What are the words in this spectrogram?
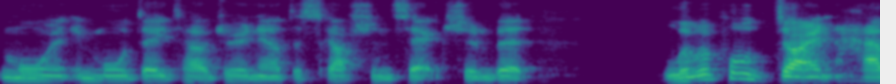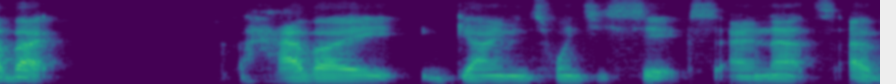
more in more detail during our discussion section. But Liverpool don't have a have a game in 26, and that's a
